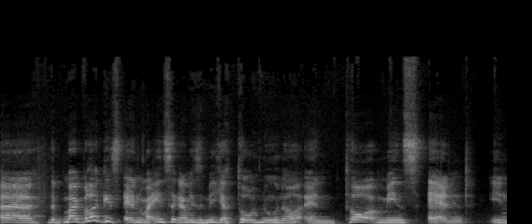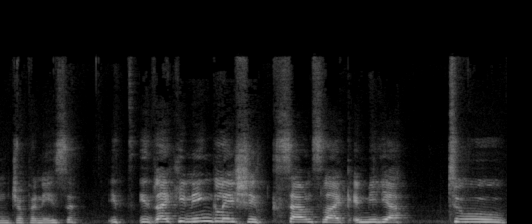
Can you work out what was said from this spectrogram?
Uh, the, my blog is and my Instagram is Emilia To Nuno, and To means end in Japanese. It, it like in English it sounds like Emilia to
